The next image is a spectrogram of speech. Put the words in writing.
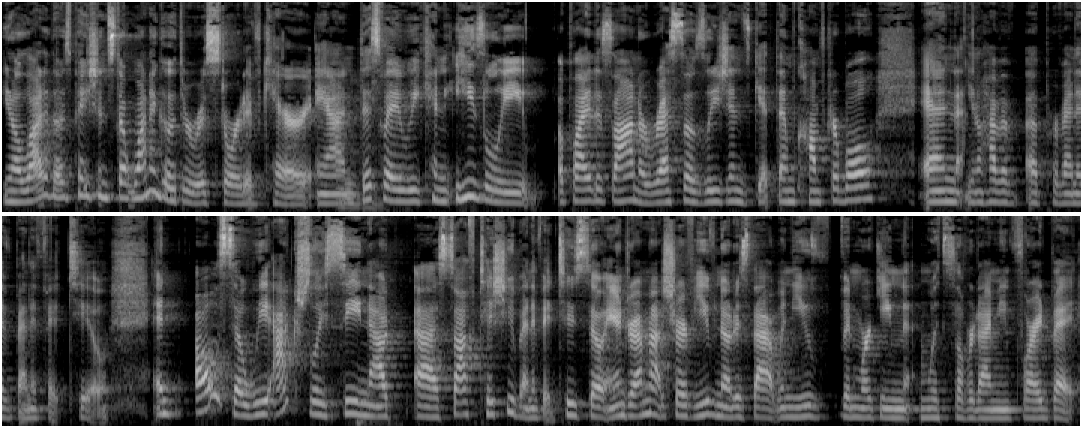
you know, a lot of those patients don't want to go through restorative care. And mm-hmm. this way we can easily apply this on, arrest those lesions, get them comfortable and, you know, have a, a preventive benefit too. And also we actually see now uh, soft tissue benefit too. So Andrew, I'm not sure if you've noticed that when you've been working with silver diamine fluoride, but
